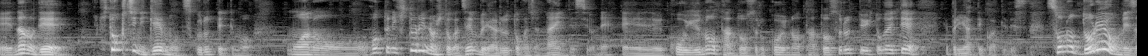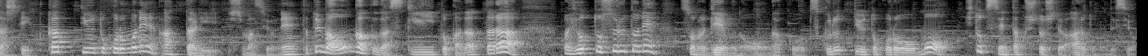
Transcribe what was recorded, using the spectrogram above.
えー、なので一口にゲームを作るって言ってももうあの本当に一人の人が全部やるとかじゃないんですよね、えー、こういうのを担当するこういうのを担当するっていう人がいてやっぱりやっていくわけです。そのどれを目指していくかっていうところもねあったりしますよね。例えば音楽が好きとかだったらまあ、ひょっとするとねそのゲームの音楽を作るっていうところも一つ選択肢としてはあると思うんですよ。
